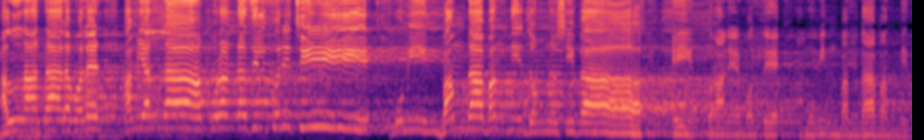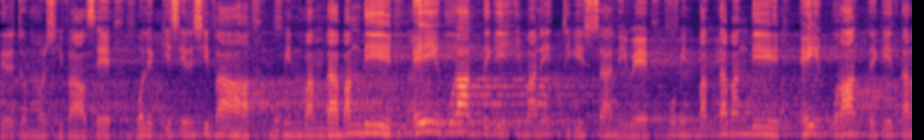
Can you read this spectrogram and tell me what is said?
আল্লাহ বলেন, আমি আল্লাহ কোরআন নাজিল করেছি। মুমিন বান্দা বান্দির জন্য শিফা। এই কোরআনের মধ্যে মুমিন বান্দা বান্দিদের জন্য শিফা আছে। বলে, কিসের শিফা? মুমিন বান্দা বান্দি, এই কোরআন থেকে ইমানের চিকিৎসা নিবে। মুমিন বান্দা বান্দি, এই কোরআন থেকে তার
